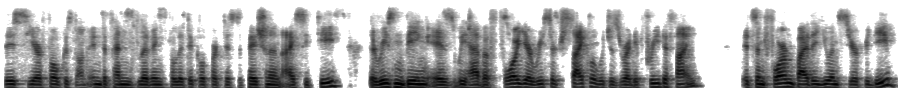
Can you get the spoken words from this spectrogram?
this year focused on independent living, political participation and ICT. The reason being is we have a four-year research cycle, which is already predefined. It's informed by the UN CRPD.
